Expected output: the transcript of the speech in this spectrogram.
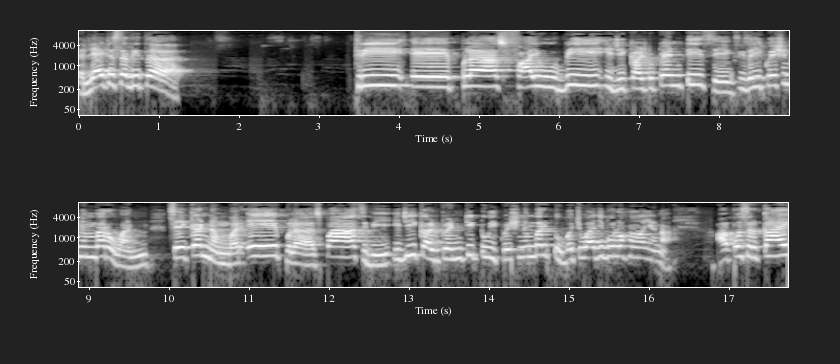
तर लिहायचे सर तिथं three A plus five B is equal to twenty six is equation number one second number A plus पाच B is equal to twenty two equation number two बचवाजी बोलो हा या ना. आपण सर काय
